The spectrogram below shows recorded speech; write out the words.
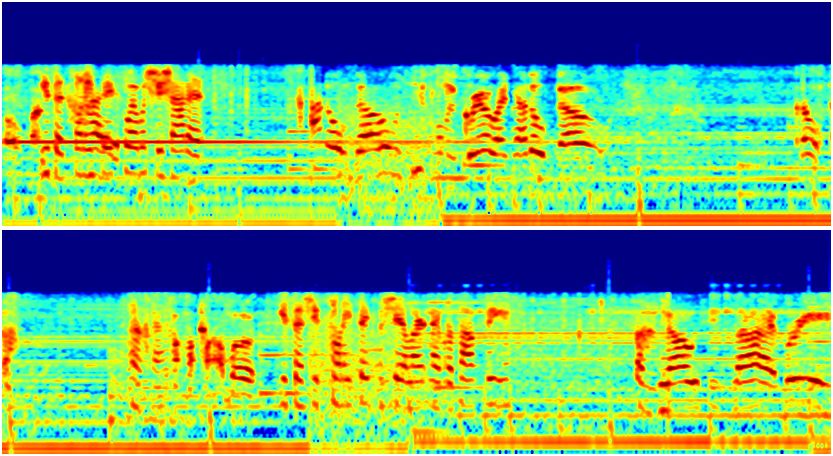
Oh You said 26. Where was she shot at? I don't know. She's on the grill right now. I don't know. I don't know. Okay. But You said she's 26. Is she alert and able to talk to you? uh, no, she's not. Breathe.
